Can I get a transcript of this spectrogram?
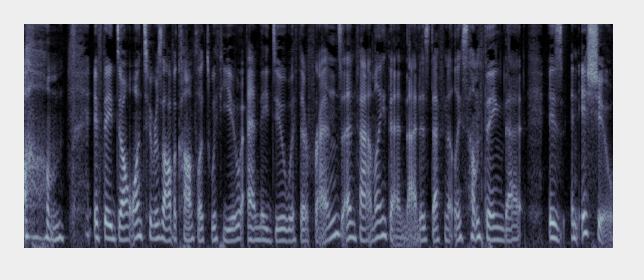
Um, if they don't want to resolve a conflict with you and they do with their friends and family, then that is definitely something that is an issue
